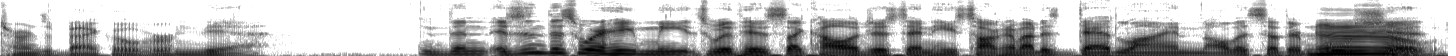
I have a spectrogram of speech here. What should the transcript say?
turns it back over. Yeah. And then isn't this where he meets with his psychologist and he's talking about his deadline and all this other No, no, bullshit? no, no,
